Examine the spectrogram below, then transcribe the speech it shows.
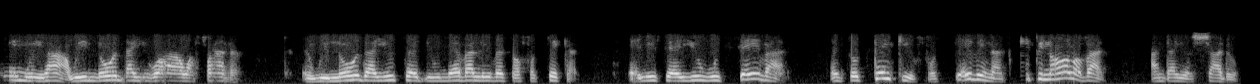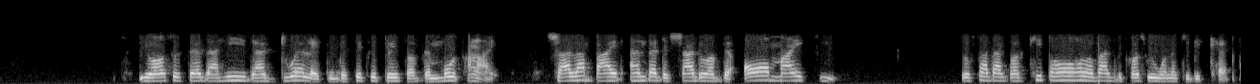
whom we are. We know that you are our Father. And we know that you said you will never leave us or forsake us. And you said you would save us. And so thank you for saving us, keeping all of us under your shadow. You also said that he that dwelleth in the secret place of the Most High shall abide under the shadow of the Almighty. So Father God, keep all of us because we wanted to be kept.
